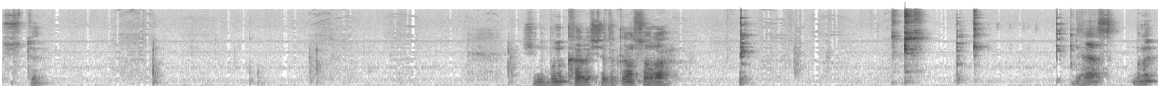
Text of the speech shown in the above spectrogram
sütü. Şimdi bunu karıştırdıktan sonra biraz bunu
